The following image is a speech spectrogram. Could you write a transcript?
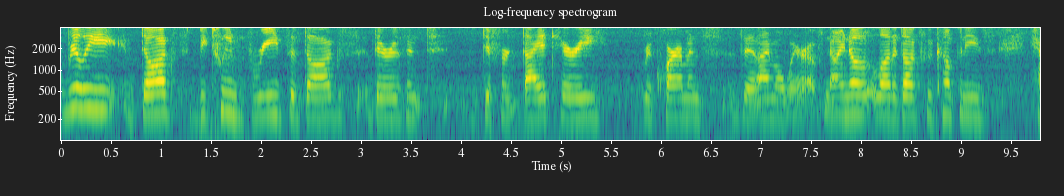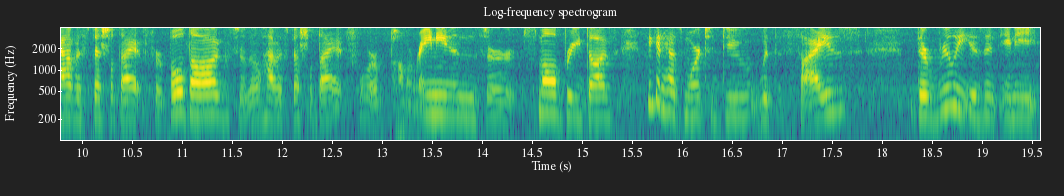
really dogs between breeds of dogs there isn't different dietary requirements that I'm aware of. Now I know a lot of dog food companies have a special diet for bulldogs or they'll have a special diet for Pomeranians or small breed dogs. I think it has more to do with the size. There really isn't any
